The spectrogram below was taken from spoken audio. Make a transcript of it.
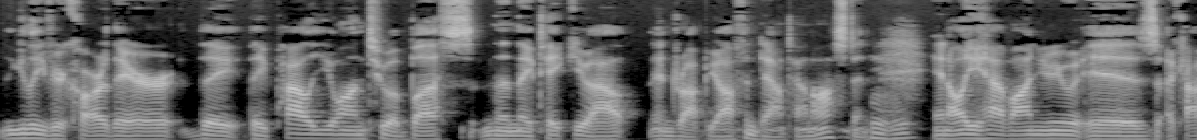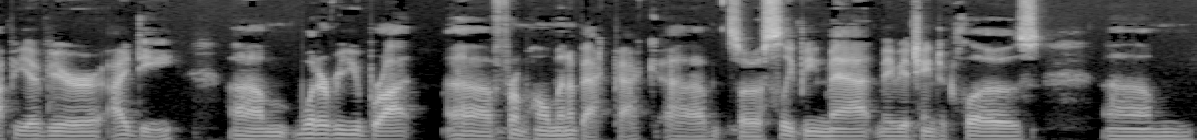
You leave your car there. They they pile you onto a bus, and then they take you out and drop you off in downtown Austin. And all you have on you is a copy of your ID, um, whatever you brought uh, from home in a backpack. Um, so a sleeping mat, maybe a change of clothes. Um,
